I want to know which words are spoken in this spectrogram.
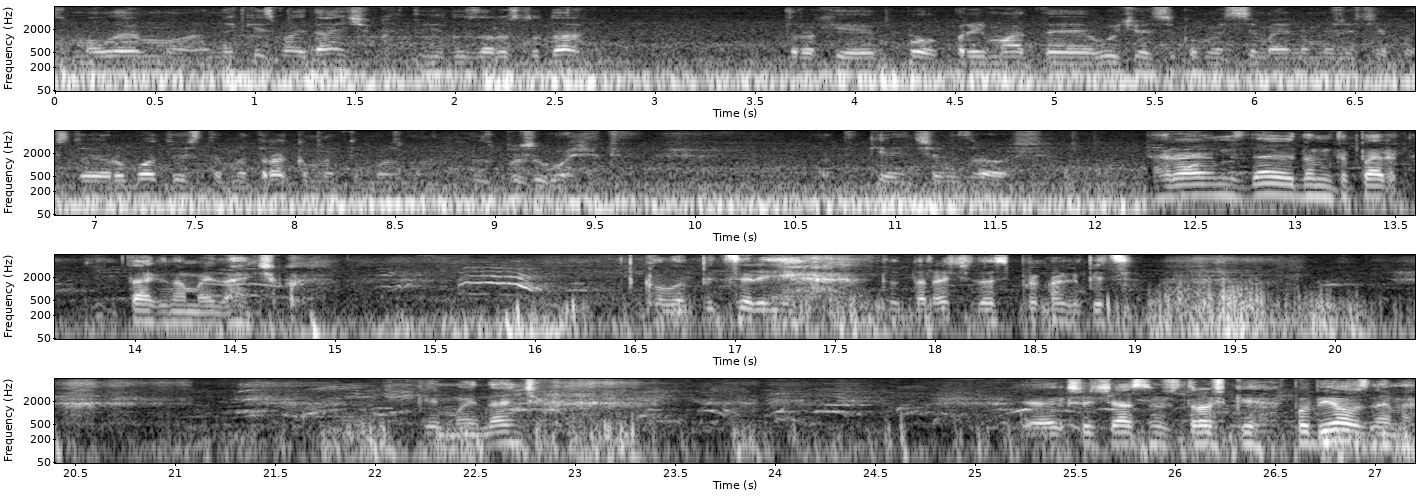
з малим на якийсь майданчик. Їду зараз туди. Трохи приймати участь в якомусь сімейному житті. Бо з тою роботою, з тими траками, то можна збожеволіти. Отаке нічого не зробиш. Граємо з Девідом тепер так на майданчику. Коло піцерії. Тут, до речі, досить прикольна піца. Такий майданчик. Я, якщо чесно, ж трошки побігав з ними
